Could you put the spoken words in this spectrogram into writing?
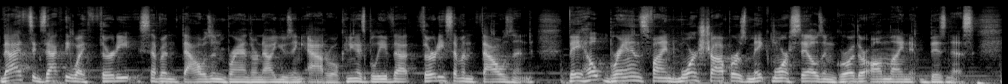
That's exactly why 37,000 brands are now using AdRoll. Can you guys believe that? 37,000. They help brands find more shoppers, make more sales, and grow their online business.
